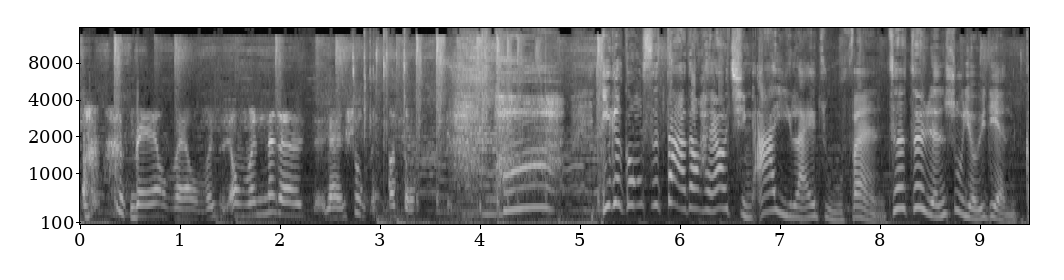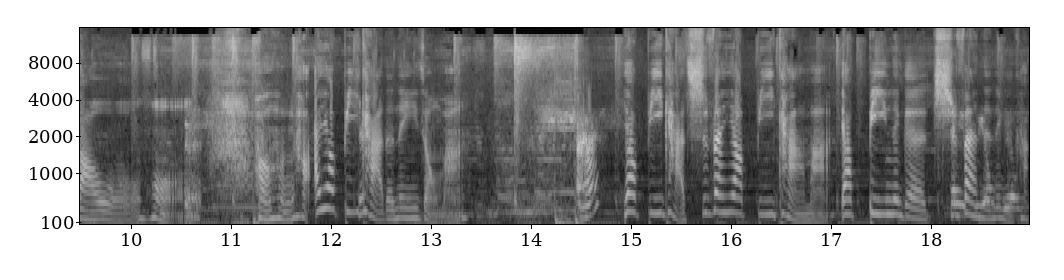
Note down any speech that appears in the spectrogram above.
没有没有，我们我们那个人数比较多。啊，一个公司大到还要请阿姨来煮饭，这这人数有一点高哦。吼，好很好。啊，要 B 卡的那一种吗？啊？要逼卡吃饭要逼卡嘛？要逼那个吃饭的那个卡。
